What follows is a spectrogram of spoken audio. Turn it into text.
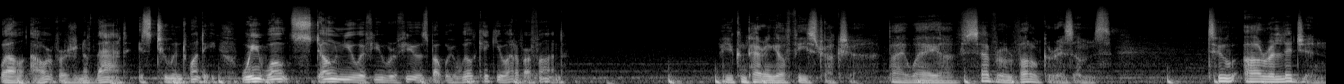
Well, our version of that is 2 and 20. We won't stone you if you refuse, but we will kick you out of our fund. Are you comparing your fee structure, by way of several vulgarisms, to our religion?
